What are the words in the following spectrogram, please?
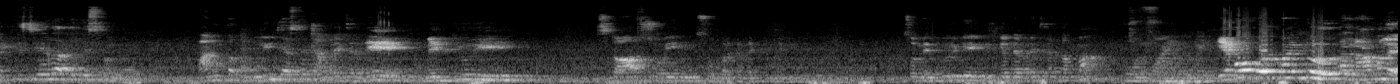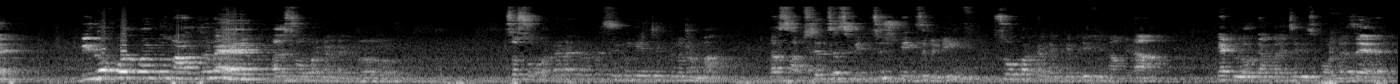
డిక్రీస్ చేయాలో అర్థం చేసుకోండి అంత కూలింగ్ చేస్తే టెంపరేచర్ నే mercury start showing super conductivity so మెర్క్యూరీకి క్రిటికల్ టెంపరేచర్ ఎంతమ్మా four point above four point two అది నార్మలే బిలో ఫోర్ పాయింట్ టూ మాత్రమే అది super conductor so super conductor అంటే సింపుల్ ఏం చెప్తున్నానమ్మా the substances at low temperature is called as a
